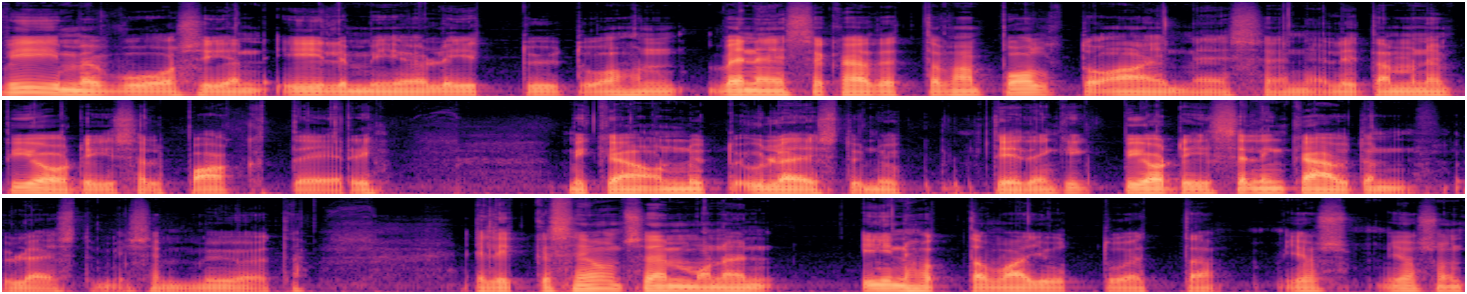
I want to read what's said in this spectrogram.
Viime vuosien ilmiö liittyy tuohon veneissä käytettävään polttoaineeseen, eli tämmöinen biodieselbakteeri, mikä on nyt yleistynyt tietenkin biodieselin käytön yleistymisen myötä. Eli se on semmoinen inhottava juttu, että jos, jos on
